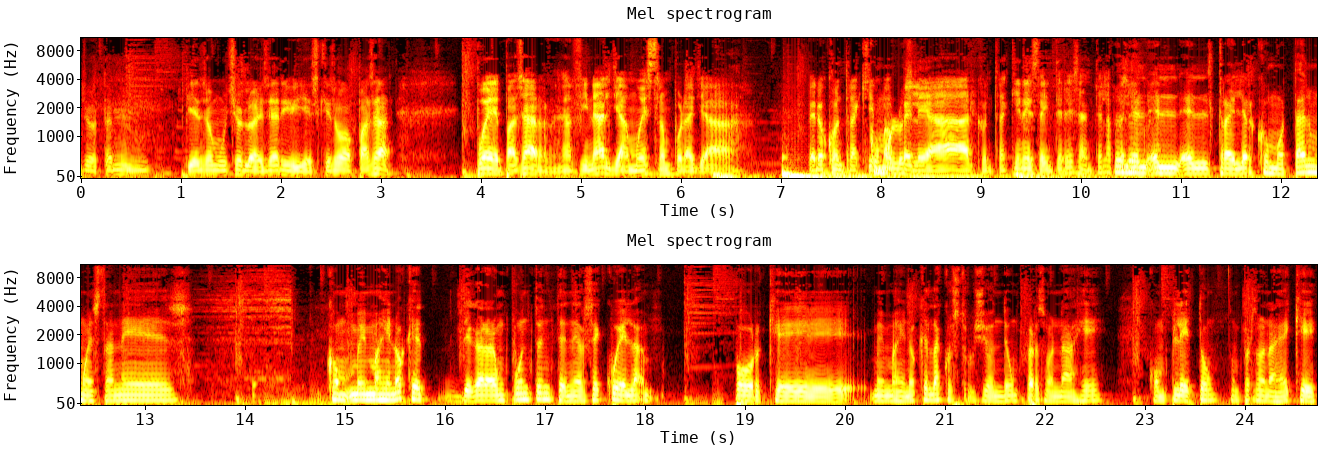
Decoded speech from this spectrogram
Yo también pienso mucho lo de Sergio y es que eso va a pasar. Puede pasar. Al final ya muestran por allá. Pero contra quién va a los- pelear, contra quién está interesante la Pues el, película. el, el tráiler como tal muestran es... Como, me imagino que llegará a un punto en tener secuela porque me imagino que es la construcción de un personaje completo, un personaje que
